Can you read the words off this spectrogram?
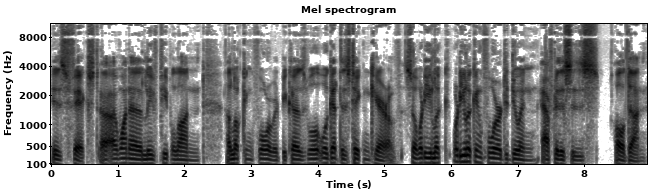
is fixed? Uh, I want to leave people on uh, looking forward because we'll we'll get this taken care of. So what do you look what are you looking forward to doing after this is all done?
